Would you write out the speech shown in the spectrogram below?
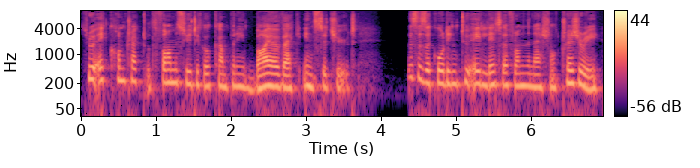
through a contract with pharmaceutical company BioVac Institute. This is according to a letter from the National Treasury.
